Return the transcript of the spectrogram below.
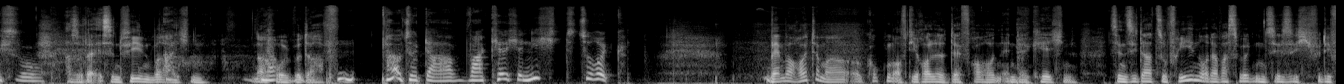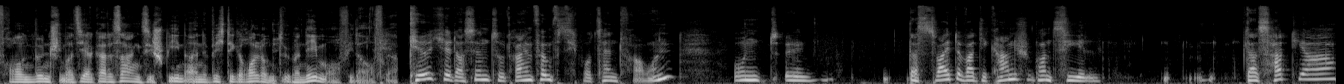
So. Also da ist in vielen Bereichen Nachholbedarf. Also da war Kirche nicht zurück. Wenn wir heute mal gucken auf die Rolle der Frauen in der Kirche, sind Sie da zufrieden oder was würden Sie sich für die Frauen wünschen? Weil Sie ja gerade sagen, Sie spielen eine wichtige Rolle und übernehmen auch viele Aufgaben. Kirche, das sind so 53 Prozent Frauen. Und äh, das Zweite Vatikanische Konzil das hat ja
